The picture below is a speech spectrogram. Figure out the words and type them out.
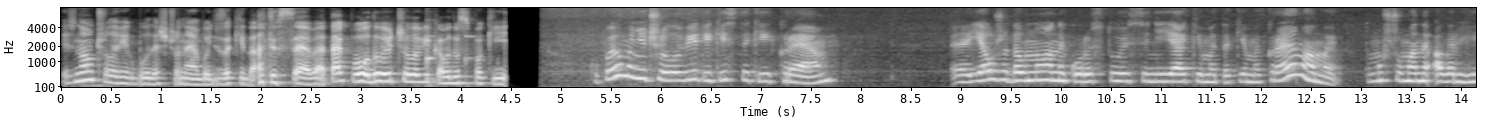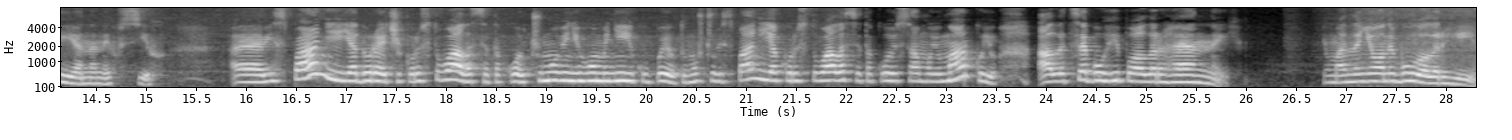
І знов чоловік буде щонебудь закидати в себе. А так погодую чоловіка, буду спокійна. Купив мені чоловік якийсь такий крем. Е, Я вже давно не користуюся ніякими такими кремами, тому що в мене алергія на них всіх. Е, В Іспанії я, до речі, користувалася такою. Чому він його мені і купив? Тому що в Іспанії я користувалася такою самою маркою, але це був гіпоалергенний. І в мене на нього не було алергії.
